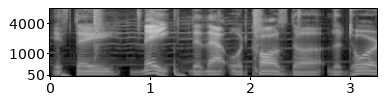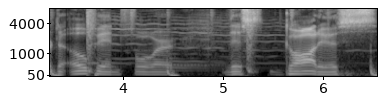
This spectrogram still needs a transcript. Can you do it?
if they mate, then that would cause the the door to open for this goddess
